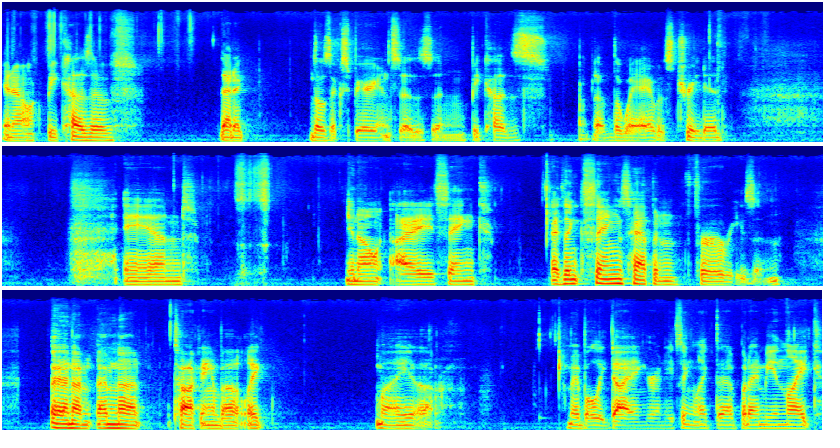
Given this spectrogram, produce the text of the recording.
You know, because of that those experiences and because of the way I was treated and you know, I think I think things happen for a reason, and I'm I'm not talking about like my uh, my bully dying or anything like that, but I mean like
